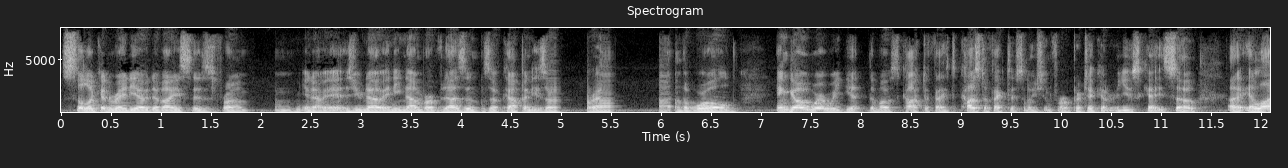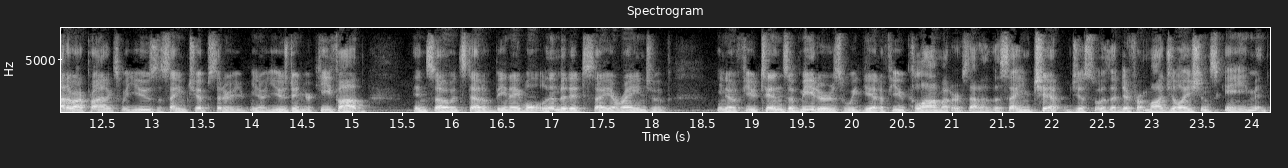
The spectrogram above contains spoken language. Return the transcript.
silicon radio devices from, you know, as you know, any number of dozens of companies around the world and go where we get the most cost effective, cost effective solution for a particular use case. So uh, a lot of our products we use the same chips that are you know used in your key fob, and so instead of being able limited say a range of you know a few tens of meters, we get a few kilometers out of the same chip just with a different modulation scheme and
